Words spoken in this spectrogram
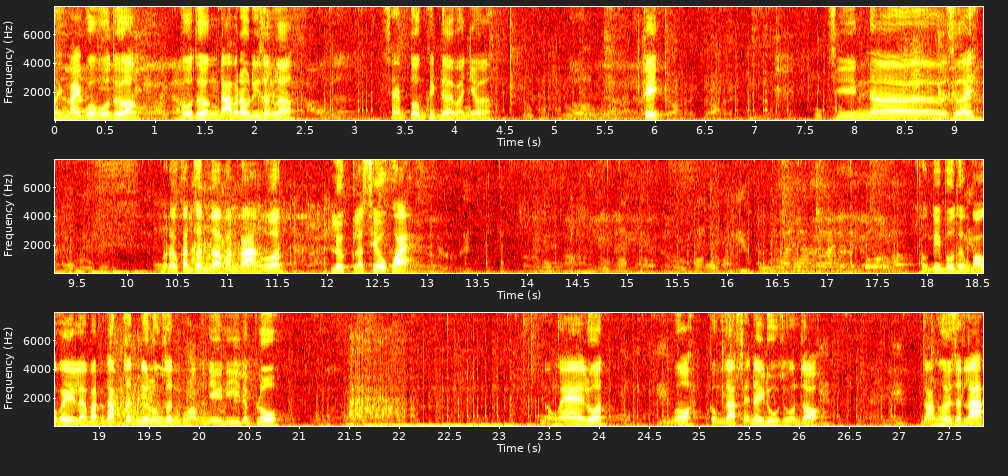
Mảnh máy của vô thường. Vô thường đã bắt đầu đi dâng lờ. Xem tôm kích đời bao nhiêu Kích. Chín uh, rưỡi. Bắt đầu cắt dân ra bắn vàng luôn. Lực là siêu khỏe. Thông tin vô thường báo về là bắt gặp rất nhiều nông dân của Hoàng Văn Nhi đi đập lô. Nó nghe luôn. Đúng rồi, công giáp sẽ đầy đủ cho con giò. Đang hơi giật lát.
